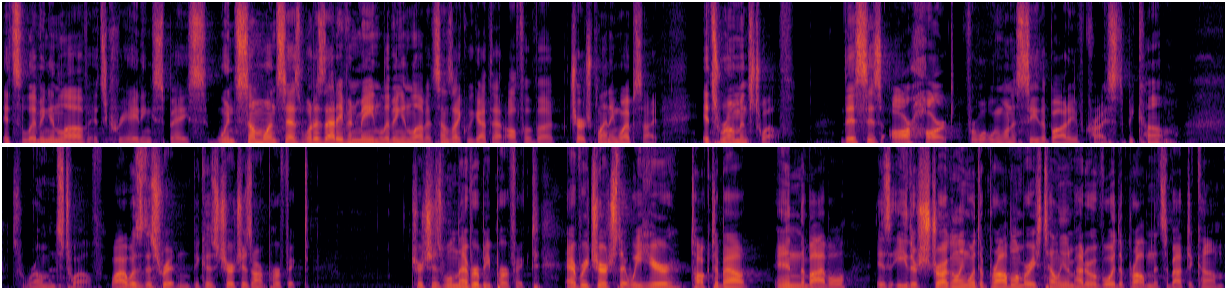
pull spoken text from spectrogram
It's living in love, it's creating space. When someone says, What does that even mean, living in love? It sounds like we got that off of a church planning website. It's Romans 12. This is our heart for what we want to see the body of Christ become. It's Romans 12. Why was this written? Because churches aren't perfect. Churches will never be perfect. Every church that we hear talked about in the Bible is either struggling with a problem or he's telling them how to avoid the problem that's about to come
